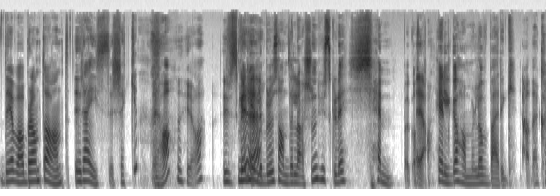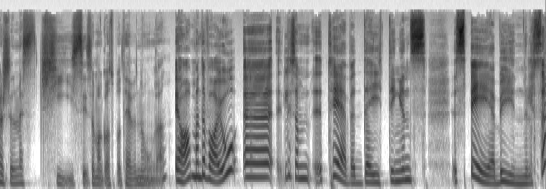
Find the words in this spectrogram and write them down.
det var blant annet Reisesjekken. Ja. Ja, det? lillebror Sander Larsen husker det kjempegodt. Ja. Helge Hammerlov Berg. Ja, det er kanskje den mest cheesy som har gått på TV noen gang. Ja, men det var jo eh, liksom TV-datingens spede begynnelse.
